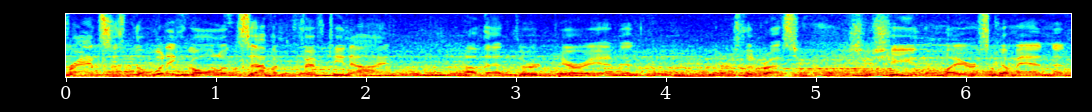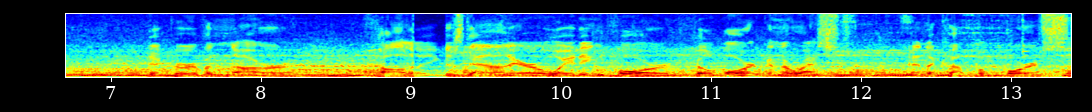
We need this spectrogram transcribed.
Francis the winning goal at 7.59 of that third period. And there's the dressing room. You see the players come in and Dick Irvin, our colleague, is down there waiting for Phil Bourque and the rest and the cup, of course.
